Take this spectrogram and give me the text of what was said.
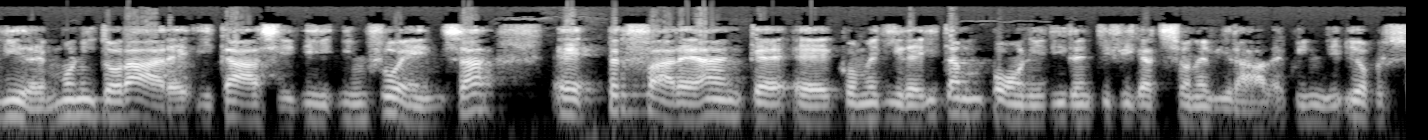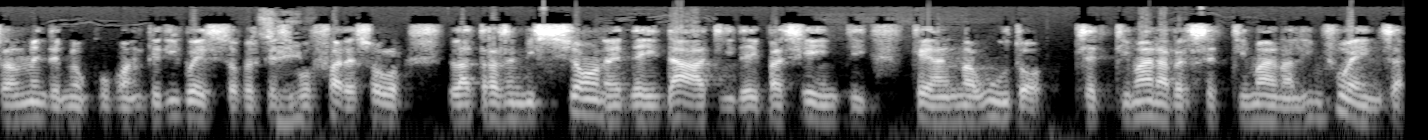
dire, monitorare i casi di influenza e per fare anche eh, come dire, i tamponi di identificazione virale. Quindi io personalmente mi occupo anche di questo perché sì. si può fare solo la trasmissione dei dati dei pazienti che hanno avuto settimana per settimana l'influenza,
